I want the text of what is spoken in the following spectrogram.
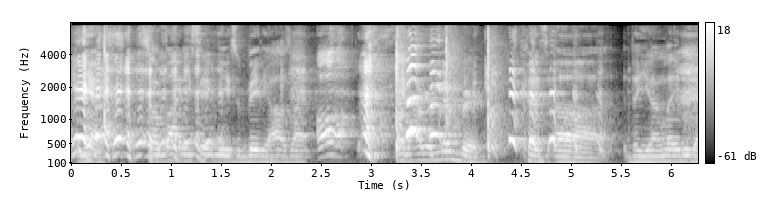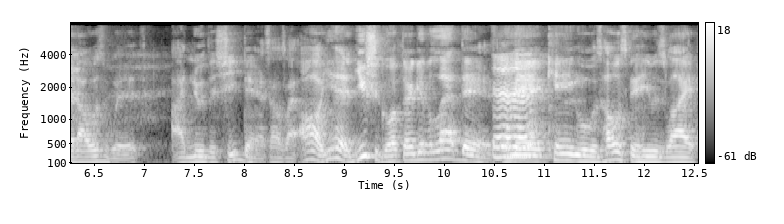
Yes. Somebody sent me some video. I was like, oh. And I remember because uh, the young lady that I was with, I knew that she danced. I was like, oh yeah, you should go up there and give a lap dance. Uh-huh. And then King, who was hosting, he was like,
